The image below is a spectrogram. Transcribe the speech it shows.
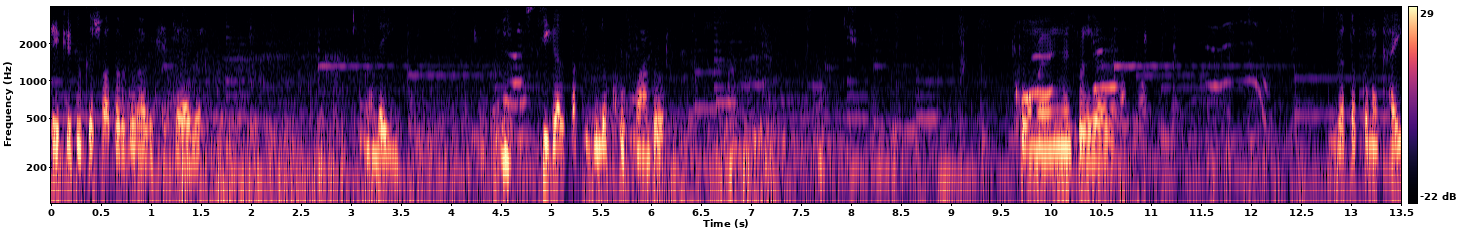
ঢেকে টুকে সতর্কভাবে খেতে হবে। আমাদের এই সিগাল পাখিগুলো খুব বাঁদর ভেঙে চলে যাবে। যতক্ষণে খাই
